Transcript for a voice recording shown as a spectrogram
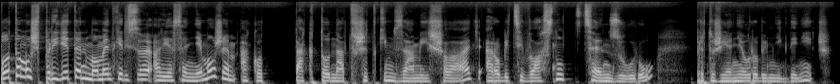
potom už príde ten moment, kedy som, ale ja sa nemôžem ako takto nad všetkým zamýšľať a robiť si vlastnú cenzúru, pretože ja neurobím nikdy nič.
